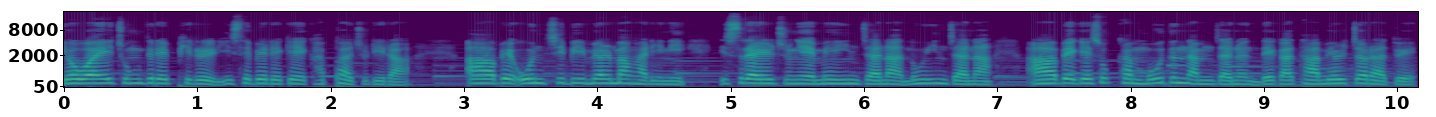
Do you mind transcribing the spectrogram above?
여호와의 종들의 피를 이세벨에게 갚아주리라. 아합의 온 집이 멸망하리니 이스라엘 중에 매인자나 노인자나 아합에게 속한 모든 남자는 내가 다 멸절하되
